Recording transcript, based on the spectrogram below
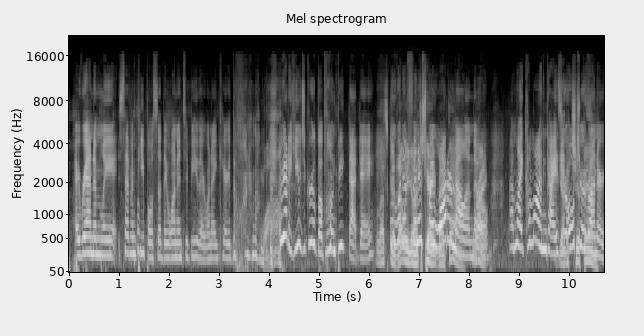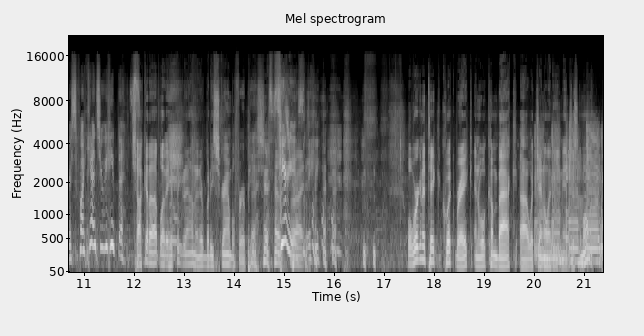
I randomly, seven people said they wanted to be there when I carried the watermelon. Wow. We had a huge group up Lone Peak that day. Well, that's They good. That way wouldn't you don't have to finish my it down. watermelon, though. Right. I'm like, come on, guys, You you're gotta ultra in. runners. Why can't you eat this? Chuck it up, let it hit the ground, and everybody scramble for a piece. Seriously. well, we're going to take a quick break, and we'll come back uh, with Jennilyn Eaton in just a moment.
